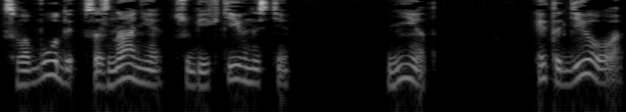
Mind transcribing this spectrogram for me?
свободы, сознания, субъективности. Нет, это делала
